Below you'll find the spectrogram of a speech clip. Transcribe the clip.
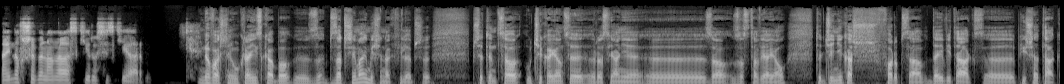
najnowsze wynalazki rosyjskiej armii. No właśnie, ukraińska, bo y, zatrzymajmy się na chwilę przy, przy tym, co uciekający Rosjanie y, zostawiają. To dziennikarz Forbesa, David Axe, y, pisze tak.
